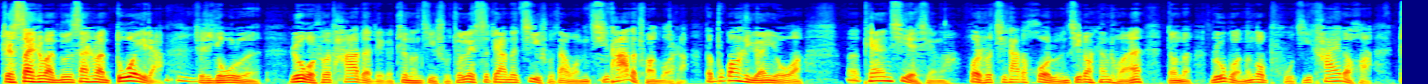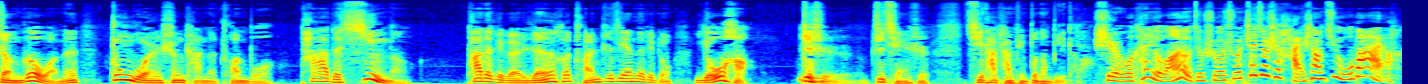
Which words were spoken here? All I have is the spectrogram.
这三十万吨，三十万多一点，这是游轮。如果说它的这个智能技术，就类似这样的技术，在我们其他的船舶上，它不光是原油啊，呃，天然气也行啊，或者说其他的货轮、集装箱船等等，如果能够普及开的话，整个我们中国人生产的船舶，它的性能，它的这个人和船之间的这种友好，这是之前是其他产品不能比的了。是我看有网友就说说这就是海上巨无霸呀。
